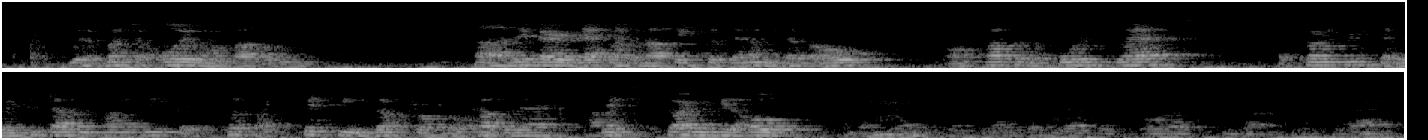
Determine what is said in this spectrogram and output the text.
with a bunch of oil on top of them. Uh, they buried that like about eight foot down, they dug a hole on top of the forty slabs of concrete that weigh two thousand pounds each, they put like fifteen dump trucks on top of that. It's starting to get odor. Okay, the only, the only thing left is for us to, uh, is to ask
